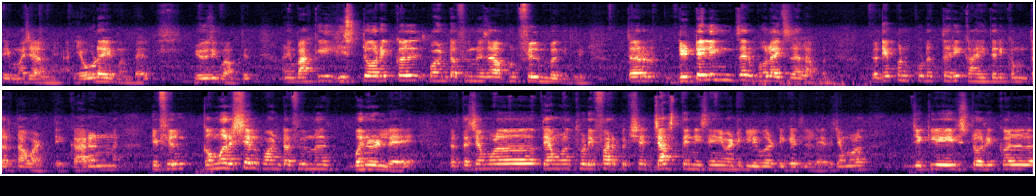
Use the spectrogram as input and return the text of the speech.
ते मजा आली नाही. एवढं एक म्हणता येईल म्युझिक बाबतीत. आणि बाकी हिस्टॉरिकल पॉईंट ऑफ व्ह्यूने जर आपण फिल्म बघितली तर डिटेलिंग जर बोलायचं झालं आपण तर ते पण कुठंतरी काहीतरी कमतरता वाटते. कारण हे film commercial point of view बनवलेली आहे. तर त्याच्यामुळं त्यामुळे थोडीफारपेक्षा जास्त त्यांनी सिनेमॅटिक लिबर्टी घेतलेली आहे. त्याच्यामुळं जे की हिस्टॉरिकल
